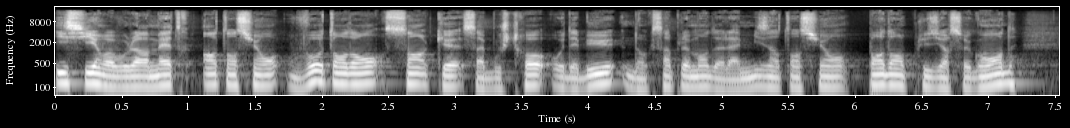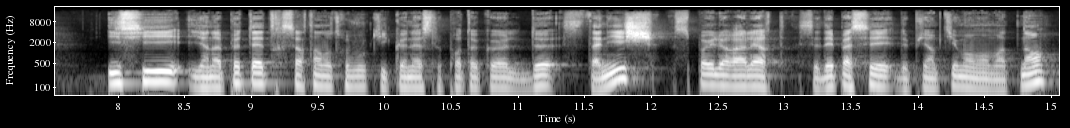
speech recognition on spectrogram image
Ici, on va vouloir mettre en tension vos tendons sans que ça bouge trop au début, donc simplement de la mise en tension pendant plusieurs secondes. Ici, il y en a peut-être certains d'entre vous qui connaissent le protocole de Stanish. Spoiler alert, c'est dépassé depuis un petit moment maintenant.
